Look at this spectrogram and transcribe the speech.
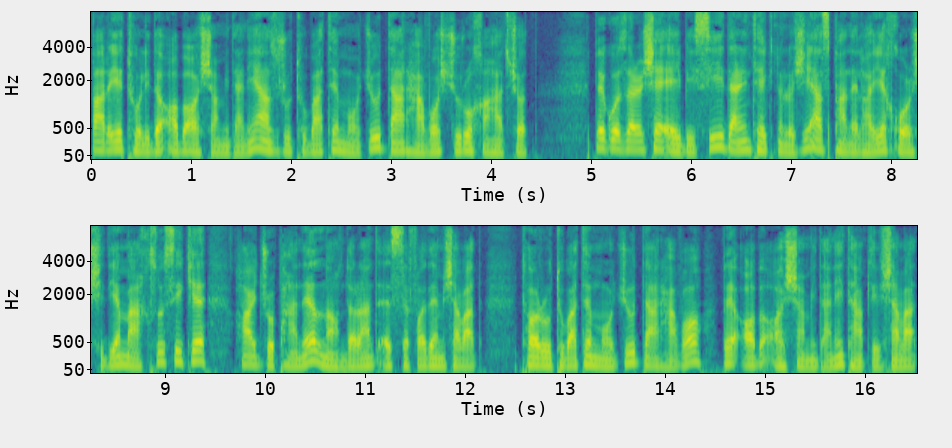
برای تولید آب آشامیدنی از رطوبت موجود در هوا شروع خواهد شد. به گزارش ABC در این تکنولوژی از پنل های خورشیدی مخصوصی که hydro panel نام دارند استفاده می شود تا رطوبت موجود در هوا به آب آشامیدنی تبدیل شود.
